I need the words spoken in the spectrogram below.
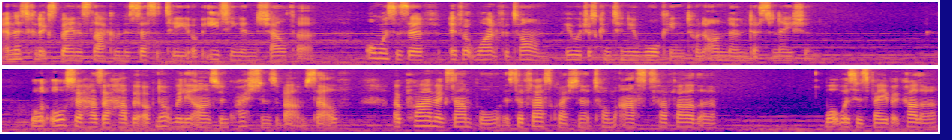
and this could explain his lack of necessity of eating and shelter, almost as if, if it weren't for Tom, he would just continue walking to an unknown destination. Walt also has a habit of not really answering questions about himself. A prime example is the first question that Tom asks her father what was his favourite colour,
